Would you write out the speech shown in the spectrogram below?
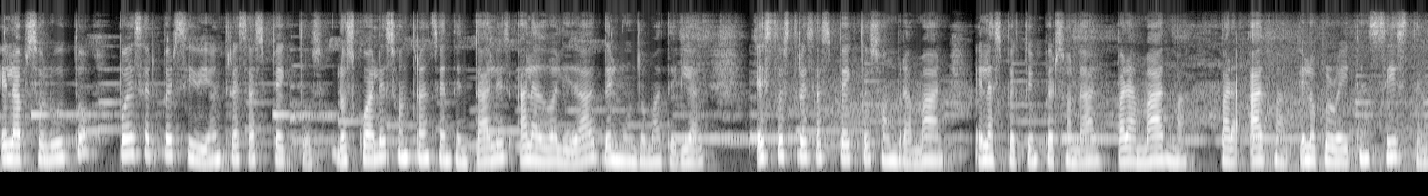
El absoluto puede ser percibido en tres aspectos, los cuales son trascendentales a la dualidad del mundo material. Estos tres aspectos son Brahman, el aspecto impersonal, Paramatma, para Atma, el operating system,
